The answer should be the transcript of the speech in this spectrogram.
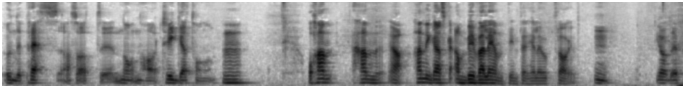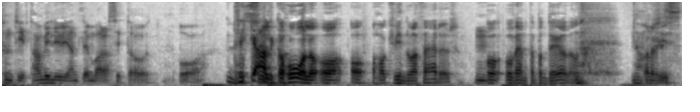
under press. Alltså att eh, någon har triggat honom. Mm. Och han, han, ja, han är ganska ambivalent inför hela uppdraget. Mm. Ja, definitivt. Han vill ju egentligen bara sitta och... och Dricka supa. alkohol och, och, och, ha kvinnoaffärer. Mm. Och, och vänta på döden. Ja, på något vis.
